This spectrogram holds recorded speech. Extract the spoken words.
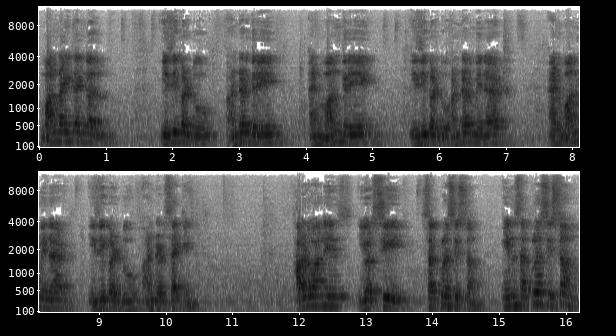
one right angle is equal to 100 grade and 1 grade is equal to 100 minute. And 1 minute is equal to 100 second. Third one is your C circular system. In circular system,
